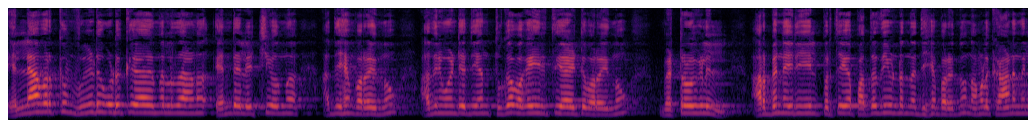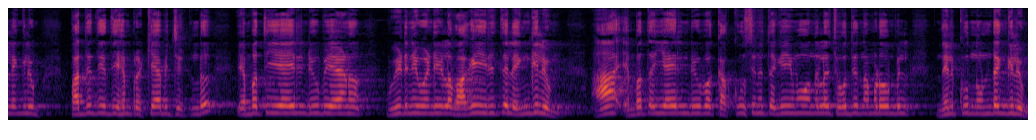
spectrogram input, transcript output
എല്ലാവർക്കും വീട് കൊടുക്കുക എന്നുള്ളതാണ് എന്റെ ലക്ഷ്യമെന്ന് അദ്ദേഹം പറയുന്നു. അതിനുവേണ്ടി അദ്ദേഹം തുക വകയിരുത്തിയായിട്ട് പറയുന്നു. മെട്രോകളിൽ അർബൻ ഏരിയയിൽ പ്രത്യേക പദ്ധതി ഉണ്ടെന്ന് അദ്ദേഹം പറയുന്നു. നമ്മൾ കാണുന്നില്ലെങ്കിലും പദ്ധതി അദ്ദേഹം പ്രഖ്യാപിച്ചിട്ടുണ്ട്. എൺപത്തി അയ്യായിരം രൂപയാണ് വീടിന് വേണ്ടിയുള്ള വകയിരുത്തലെങ്കിലും ആ എൺപത്തയ്യായിരം രൂപ കക്കൂസിന് തികയുമോ എന്നുള്ള ചോദ്യം നമ്മുടെ മുമ്പിൽ നിൽക്കുന്നുണ്ടെങ്കിലും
